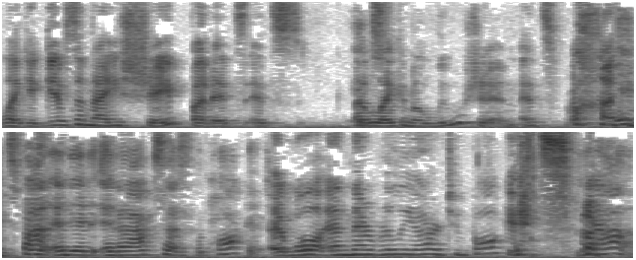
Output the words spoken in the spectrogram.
like it gives a nice shape, but it's it's like an illusion. It's fun. It's fun, and it, it acts as the pocket. And, well, and there really are two pockets. yeah,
